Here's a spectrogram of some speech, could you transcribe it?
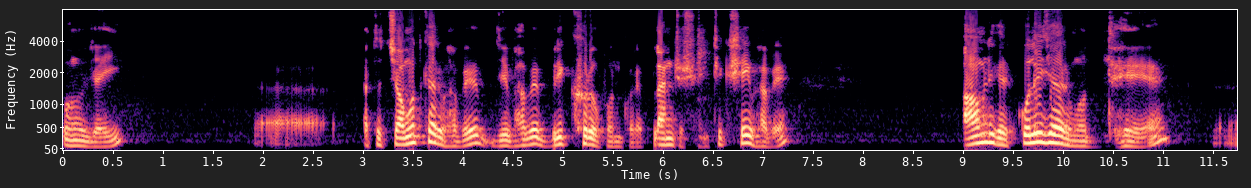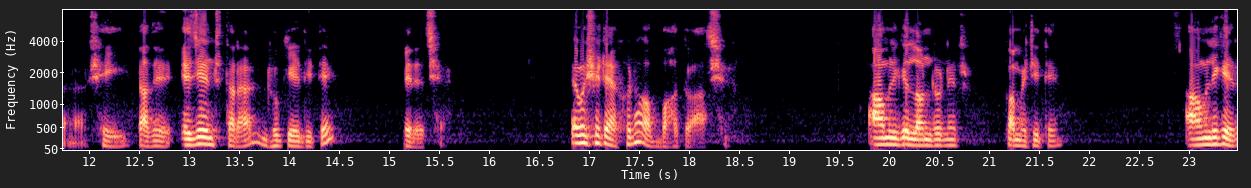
অনুযায়ী এত চমৎকারভাবে যেভাবে বৃক্ষরোপণ করে প্ল্যান্টেশন ঠিক সেইভাবে আওয়ামী লীগের কলিজার মধ্যে সেই তাদের এজেন্ট তারা ঢুকিয়ে দিতে পেরেছে এবং সেটা এখনও অব্যাহত আছে। আওয়ামী লীগের লন্ডনের কমিটিতে, আওয়ামী লীগের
